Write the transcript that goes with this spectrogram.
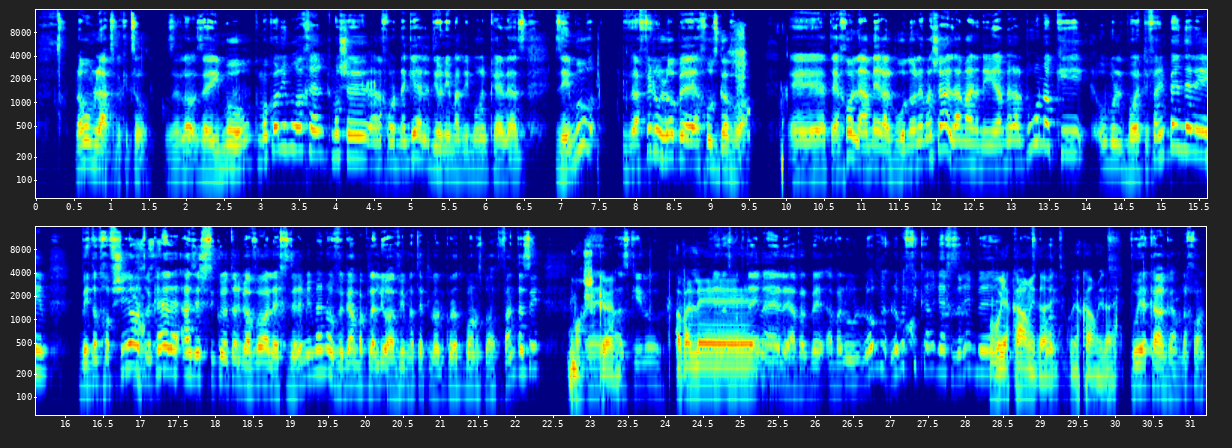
לא מומלץ בקיצור זה לא זה הימור כמו כל הימור אחר כמו שאנחנו עוד נגיע לדיונים על הימורים כאלה אז זה הימור ואפילו לא באחוז גבוה. Uh, אתה יכול להמר על ברונו למשל למה אני אהמר על ברונו כי הוא בועט לפעמים פנדלים בעיטות חופשיות וכאלה אז יש סיכוי יותר גבוה להחזרים ממנו וגם בכללי אוהבים לתת לו נקודות בונוס בפנטזי מוש, אה, כן. אז כאילו אבל אז אה, בקטעים האלה אבל, ב- אבל הוא לא, לא מפיק כרגע החזרים ב- הוא יקר מדי. הוא יקר מדי והוא יקר גם, נכון.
